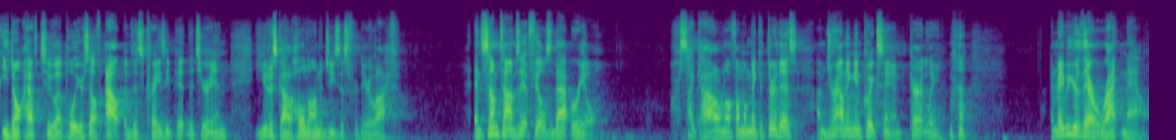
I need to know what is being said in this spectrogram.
You don't have to uh, pull yourself out of this crazy pit that you're in. You just got to hold on to Jesus for dear life. And sometimes it feels that real. It's like, God, I don't know if I'm going to make it through this. I'm drowning in quicksand currently. and maybe you're there right now.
